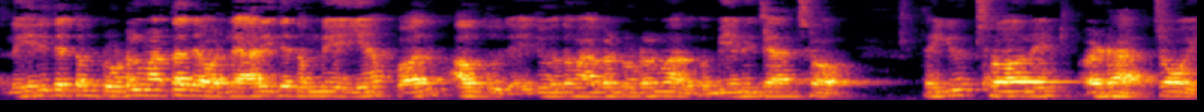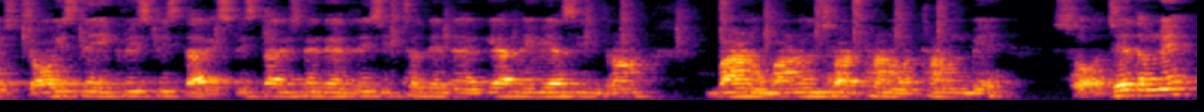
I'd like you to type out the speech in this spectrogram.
એટલે એ રીતે તમે ટોટલ મારતા જાઓ એટલે આ રીતે તમને અહીંયા પદ આવતું જાય. જો તમે આગળ ટોટલ મારો તો બે ને ચાર, છ. થઈ ગયું છ ને અઢાર, ચોવીસ ચોવીસ ને એકવીસ, પિસ્તાલીસ પિસ્તાલીસ ને તેત્રીસ, ઇઠોતેર ને અગિયાર, નેવ્યાસી, ત્રણ, બાણું બાણું, છ, અઠ્ઠાણું અઠાણું બે, સો. જે તમને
